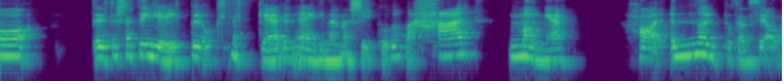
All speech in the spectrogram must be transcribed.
Og rett og slett det hjelper å knekke din egen energikode. Det er her mange har enormt potensial.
